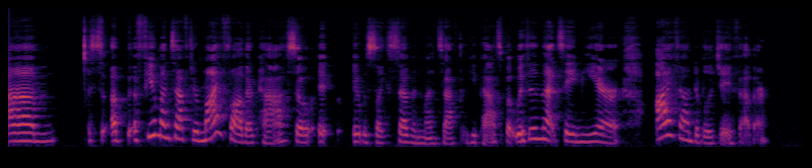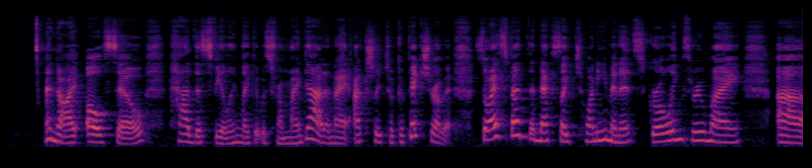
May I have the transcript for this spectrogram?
um so a, a few months after my father passed so it, it was like seven months after he passed but within that same year i found a blue jay feather and I also had this feeling like it was from my dad, and I actually took a picture of it. So I spent the next like 20 minutes scrolling through my uh,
